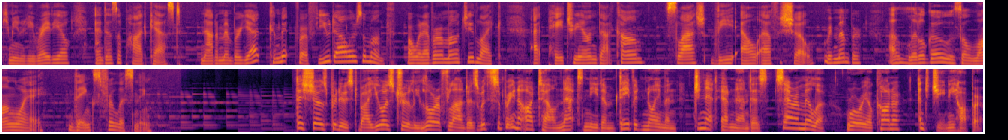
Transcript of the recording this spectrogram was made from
community radio, and as a podcast. Not a member yet? Commit for a few dollars a month or whatever amount you'd like at patreon.com slash the LF show. Remember, a little goes a long way. Thanks for listening. This show's produced by yours truly, Laura Flanders, with Sabrina Artel, Nat Needham, David Neumann, Jeanette Hernandez, Sarah Miller, Rory O'Connor, and Jeannie Hopper.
